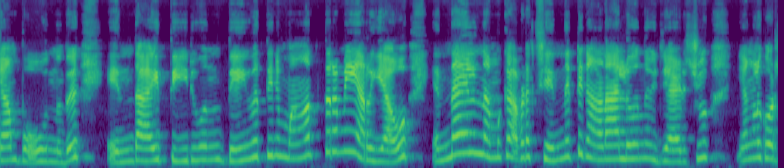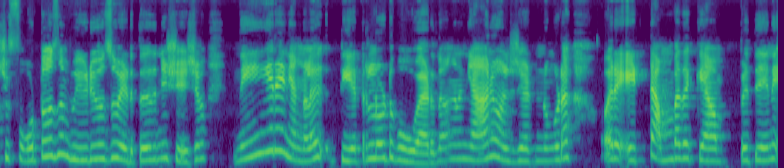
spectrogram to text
ഞാൻ പോകുന്നത്. എന്തായി തീരുമെന്ന് ദൈവത്തിന് മാത്രമേ അറിയാവൂ. എന്തായാലും നമുക്ക് അവിടെ ചെന്നിട്ട് കാണാമല്ലോ എന്ന് വിചാരിച്ചു. ഞങ്ങൾ കുറച്ച് ഫോട്ടോസും വീഡിയോസും എടുത്തതിന് ശേഷം നേരെ ഞങ്ങൾ തിയേറ്ററിലോട്ട് പോകുമായിരുന്നു അങ്ങനെ ഞാനും അൽചേട്ടനും കൂടെ ഒരു എട്ട് അമ്പതൊക്കെ ആകുമ്പോഴത്തേന്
